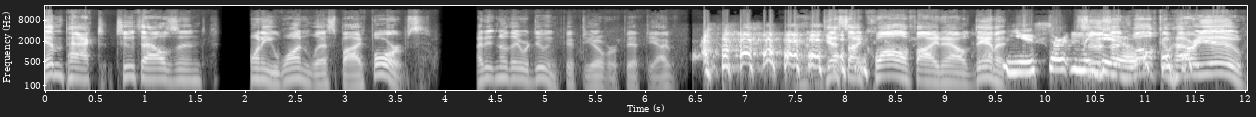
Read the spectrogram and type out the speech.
Impact 2021 list by Forbes. I didn't know they were doing 50 over 50. I, I guess I qualify now. Damn it. You certainly Susan, do. welcome. How are you?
